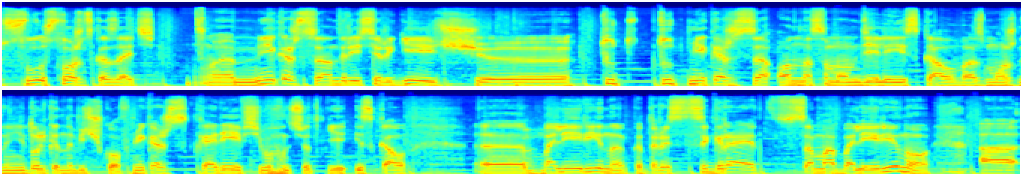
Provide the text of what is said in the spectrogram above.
сложно сказать. Э, мне кажется, Андрей Сергеевич, э, тут, тут, мне кажется, он на самом деле искал, возможно, не только новичков. Мне кажется, скорее всего, он все-таки искал э, балерину, которая сыграет сама балерину, а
